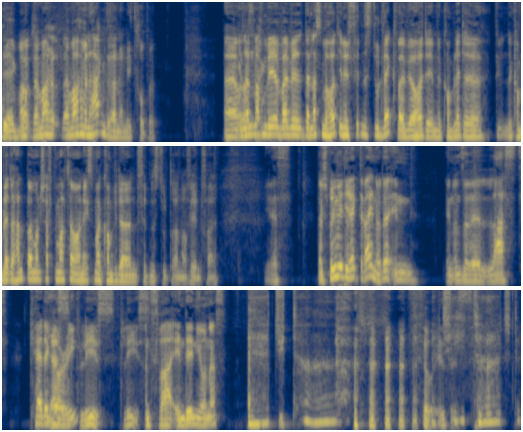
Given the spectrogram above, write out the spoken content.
Sehr gut. Da, mach, da machen wir einen Haken dran an die Truppe. Äh, und dann machen wir, weil wir, dann lassen wir heute den Fitnessdude weg, weil wir heute eben eine komplette, eine komplette Handballmannschaft gemacht haben. Und nächstes Mal kommt wieder ein Fitnessdude dran, auf jeden Fall. Yes. Dann springen wir direkt rein, oder? In, in unsere last category. Yes, please, please. Und zwar in den Jonas. Agita, So ist es. touched,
